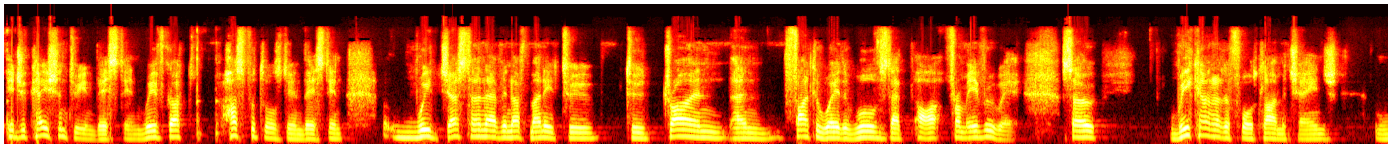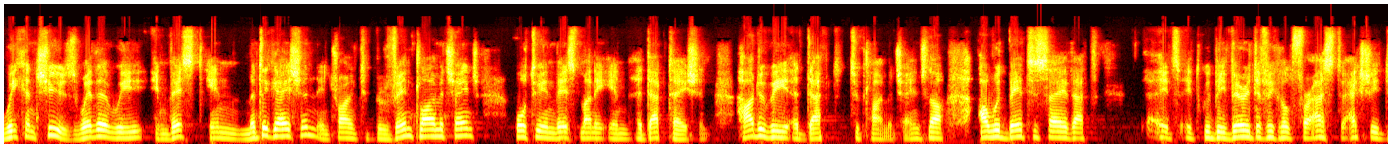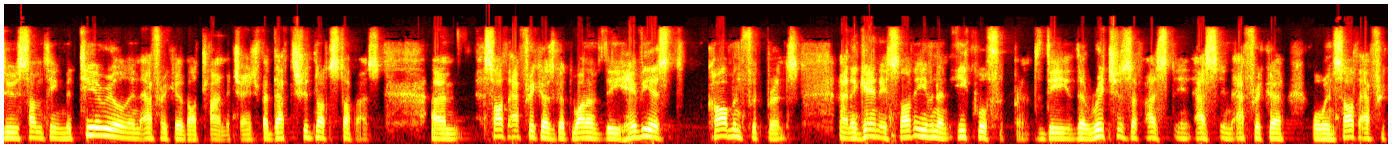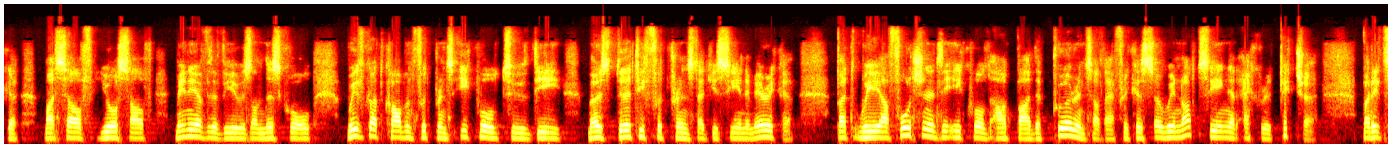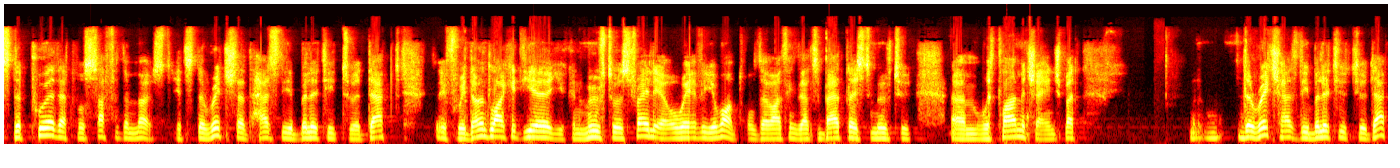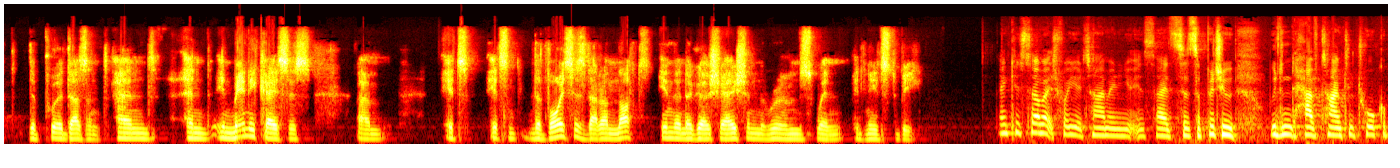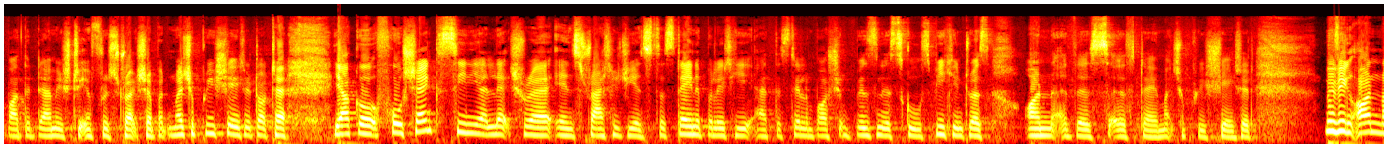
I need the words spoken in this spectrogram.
education to invest in. We've got hospitals to invest in. We just don't have enough money to to try and, and fight away the wolves that are from everywhere. So we cannot afford climate change. We can choose whether we invest in mitigation, in trying to prevent climate change, or to invest money in adaptation. How do we adapt to climate change? Now, I would bear to say that it's, it would be very difficult for us to actually do something material in Africa about climate change, but that should not stop us. Um, South Africa has got one of the heaviest carbon footprints. And again, it's not even an equal footprint. The, the riches of us in, us in Africa or in South Africa, myself, yourself, many of the viewers on this call, we've got carbon footprints equal to the most dirty footprints that you see in America. But we are fortunately equaled out by the poor in South Africa. So we're not seeing an accurate picture, but it's the poor that will suffer the most. It's the rich that has the ability to adapt. If we don't like it here, you can move to Australia or wherever you want. Although I think that's a bad place to move to um, with climate change. But the rich has the ability to adapt, the poor doesn't. And and in many cases, um, it's it's the voices that are not in the negotiation rooms when it needs to be. Thank you so much for your time and your insights. It's a pity we didn't have time to talk about the damage to infrastructure, but much appreciated, Dr. Jako Volschenk, Senior Lecturer in Strategy and Sustainability at the Stellenbosch Business School, speaking to us on this Earth Day. Much appreciated. Moving on now.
